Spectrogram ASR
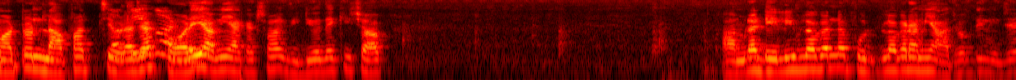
মটন লাফাচ্ছে ওরা যা করে আমি এক এক সময় ভিডিও দেখি সব। আমরা ডেলি ব্লগার না ফুড ব্লগার আমি আজ অব্দি নিজে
